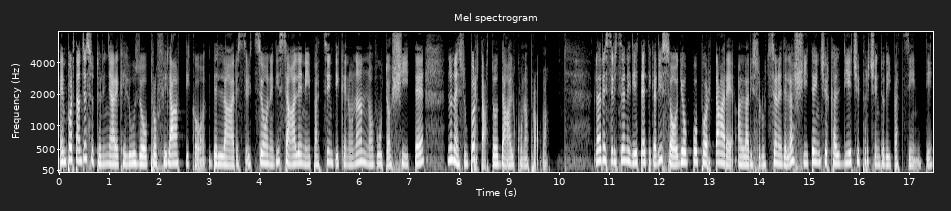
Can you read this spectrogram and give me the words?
È importante sottolineare che l'uso profilattico della restrizione di sale nei pazienti che non hanno avuto ascite non è supportato da alcuna prova. La restrizione dietetica di sodio può portare alla risoluzione dell'ascite in circa il 10% dei pazienti,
